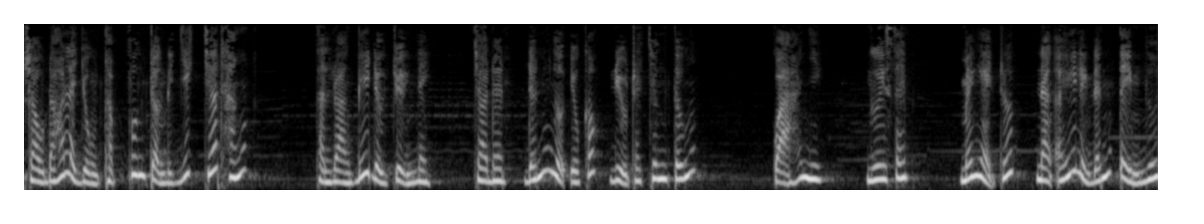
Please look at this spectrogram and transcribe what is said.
sau đó là dùng thập phương trận để giết chết hắn. Thanh Loan biết được chuyện này, cho nên đến ngược yêu cốc điều tra chân tướng. Quả nhiên, ngươi xem, mấy ngày trước nàng ấy liền đến tìm ngươi.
